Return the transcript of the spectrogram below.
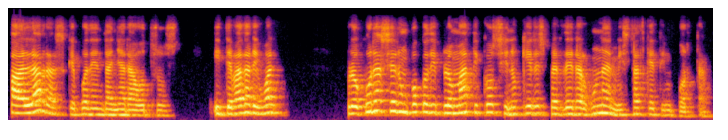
palabras que pueden dañar a otros y te va a dar igual. Procura ser un poco diplomático si no quieres perder alguna amistad que te importa.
